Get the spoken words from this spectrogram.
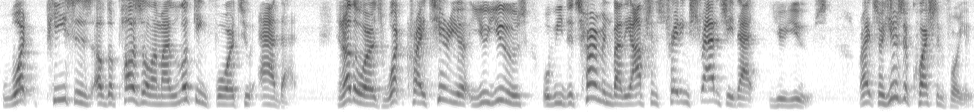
What pieces of the puzzle am I looking for to add that? In other words, what criteria you use will be determined by the options trading strategy that you use right? So here's a question for you.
